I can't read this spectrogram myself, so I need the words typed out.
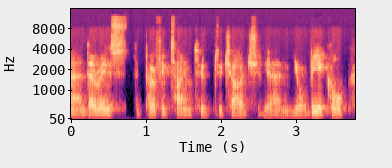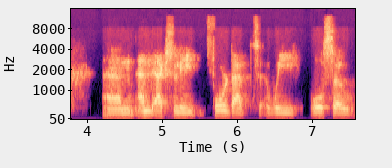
uh, there is the perfect time to to charge um, your vehicle. Um, and actually, for that, we also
